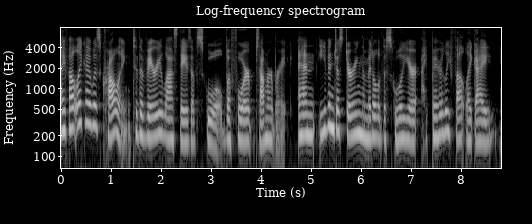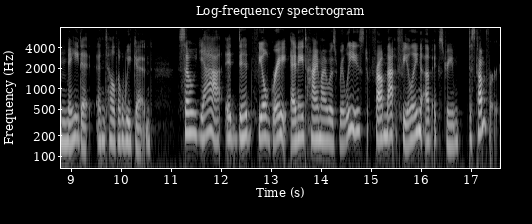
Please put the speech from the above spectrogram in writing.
I felt like I was crawling to the very last days of school before summer break. And even just during the middle of the school year, I barely felt like I made it until the weekend. So, yeah, it did feel great anytime I was released from that feeling of extreme discomfort.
